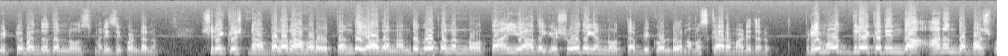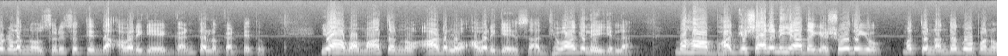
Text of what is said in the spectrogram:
ಬಿಟ್ಟು ಬಂದುದನ್ನು ಸ್ಮರಿಸಿಕೊಂಡನು. ಶ್ರೀಕೃಷ್ಣ ಬಲರಾಮರು ತಂದೆಯಾದ ನಂದಗೋಪನನ್ನು, ತಾಯಿಯಾದ ಯಶೋಧೆಯನ್ನು ತಬ್ಬಿಕೊಂಡು ನಮಸ್ಕಾರ ಮಾಡಿದರು. ಪ್ರೇಮೋದ್ರೇಕದಿಂದ ಆನಂದ ಬಾಷ್ಪಗಳನ್ನು ಸುರಿಸುತ್ತಿದ್ದ ಅವರಿಗೆ ಗಂಟಲು ಕಟ್ಟಿತು. ಯಾವ ಮಾತನ್ನು ಆಡಲು ಅವರಿಗೆ ಸಾಧ್ಯವಾಗಲೇ ಇಲ್ಲ. ಮಹಾಭಾಗ್ಯಶಾಲಿನಿಯಾದ ಯಶೋಧೆಯು ಮತ್ತು ನಂದಗೋಪನು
